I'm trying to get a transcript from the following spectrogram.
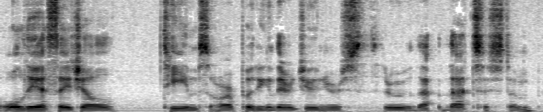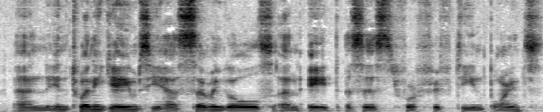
all the SHL teams are putting their juniors through that that system. And in 20 games, he has seven goals and eight assists for 15 points.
